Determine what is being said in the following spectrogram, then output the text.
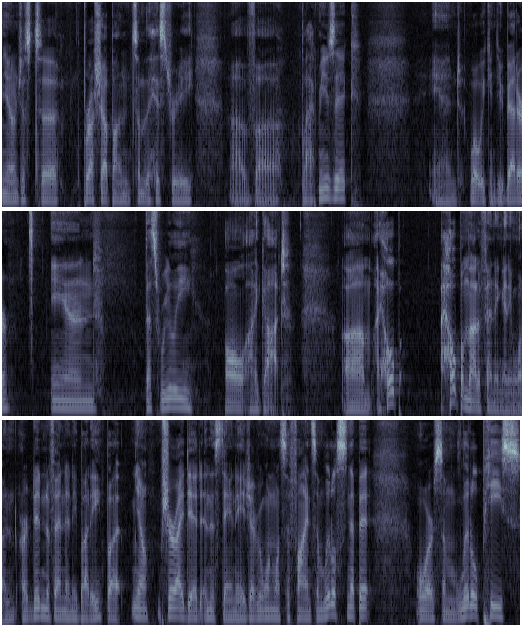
you know, just to brush up on some of the history of uh, black music and what we can do better. And that's really all I got. Um, I hope I hope I'm not offending anyone or didn't offend anybody, but you know, I'm sure I did in this day and age. Everyone wants to find some little snippet or some little piece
